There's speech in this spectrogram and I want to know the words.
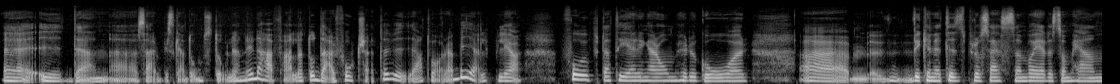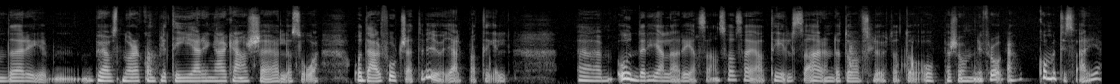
eh, i den eh, serbiska domstolen i det här fallet. Och där fortsätter vi att vara behjälpliga, få uppdateringar om hur det går, eh, vilken är tidsprocessen, vad är det som händer, behövs några kompletteringar kanske eller så? Och där fortsätter vi att hjälpa till. Ehm, under hela resan så att säga tills ärendet är avslutat och personen i fråga kommer till Sverige.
